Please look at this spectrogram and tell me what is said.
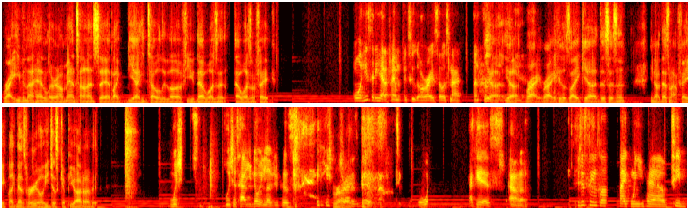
right, even the handler um Anton said like, yeah, he totally loved you. That wasn't that wasn't fake. Well, he said he had a family too, though, right? So it's not unheard Yeah, of. yeah, right, right. He was like, yeah, this isn't, you know, that's not fake. Like that's real. He just kept you out of it. Which, which is how you know he loves you because he's Right. trying his best to keep you away. I guess I don't know. It just seems like, like when you have TV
